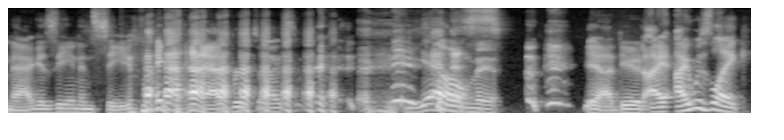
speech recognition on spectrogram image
magazine and seeing like that advertisement oh, yes. oh man yeah dude i i was like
